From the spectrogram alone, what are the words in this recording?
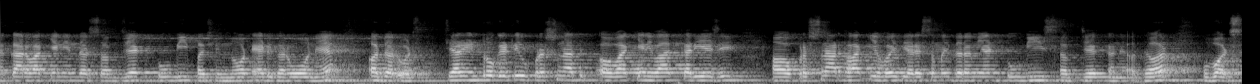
નકાર વાક્યની અંદર સબ્જેક્ટ ટુ બી પછી નોટ એડ કરવો અને અધર વર્ડ્સ જ્યારે ઇન્ટ્રોગેટિવ પ્રશ્નાર્થ વાક્યની વાત કરીએ છીએ પ્રશ્નાર્થ વાક્ય હોય ત્યારે સમય દરમિયાન ટુ બી સબ્જેક્ટ અને અધર વર્ડ્સ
